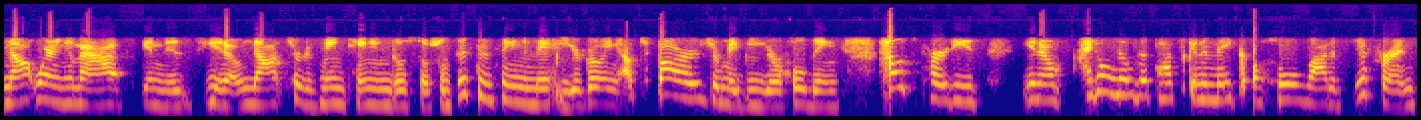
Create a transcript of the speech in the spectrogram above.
not wearing a mask and is, you know, not sort of maintaining those social distancing, and maybe you're going out to bars or maybe you're holding house parties, you know, I don't know that that's going to make a whole lot of difference.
